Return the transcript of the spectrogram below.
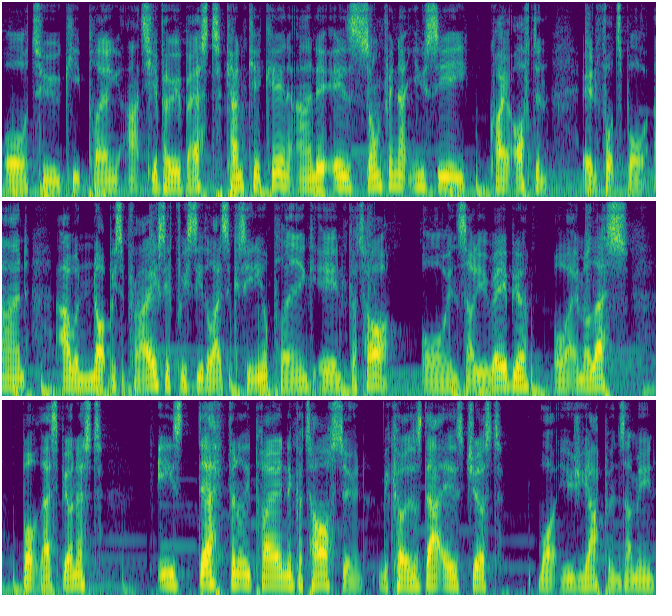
or to keep playing at your very best can kick in, and it is something that you see quite often in football. And I would not be surprised if we see the likes of Coutinho playing in Qatar or in Saudi Arabia or MLS. But let's be honest, he's definitely playing in Qatar soon because that is just what usually happens. I mean,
